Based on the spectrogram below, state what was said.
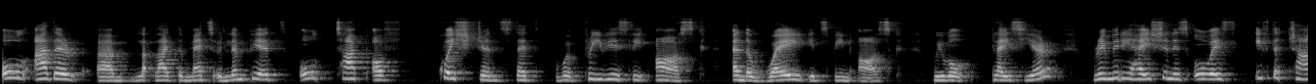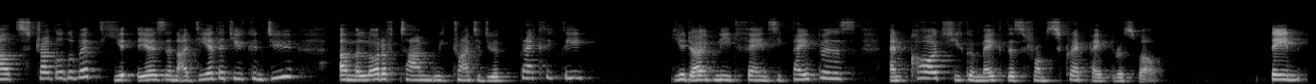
all other um, like the Maths Olympiad, all type of questions that were previously asked and the way it's been asked, we will place here. Remediation is always if the child struggled a bit, here's an idea that you can do. Um, a lot of time we try to do it practically. You don't need fancy papers and cards. You can make this from scrap paper as well. Then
